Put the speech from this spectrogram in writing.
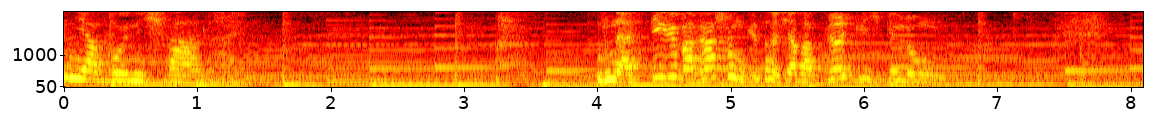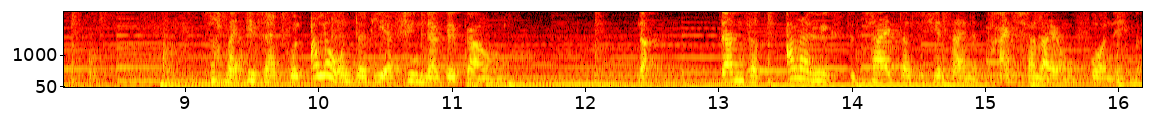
Kann ja wohl nicht wahr sein. Na, die Überraschung ist euch aber wirklich gelungen. Sag mal, ihr seid wohl alle unter die Erfinder gegangen. Na, dann wird's allerhöchste Zeit, dass ich jetzt eine Preisverleihung vornehme.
